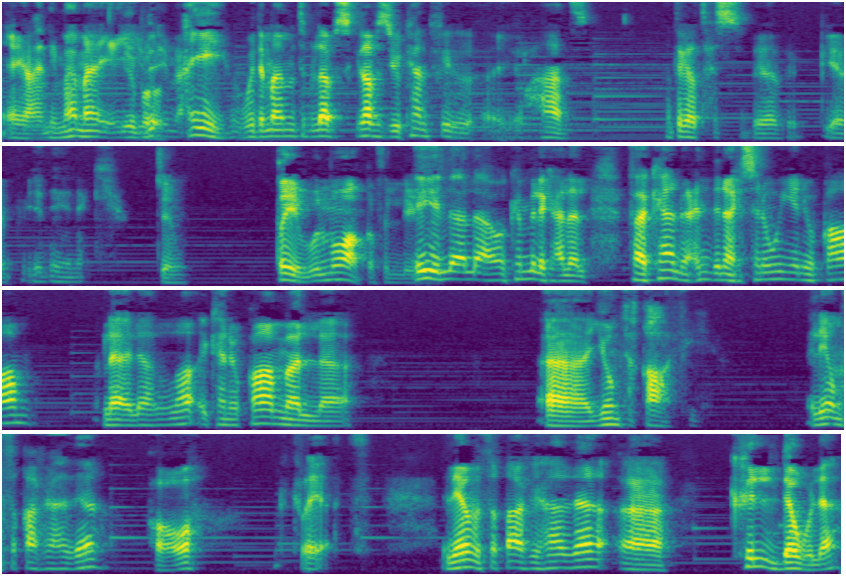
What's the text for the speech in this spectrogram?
يعني ما ما. اي وإذا ما أنت بلابس جلافز يو كانت فيل يور هاندز ما تقدر تحس بيدينك. جميل. طيب والمواقف اللي اي لا لا أكملك على ال... فكان عندنا سنويا يقام لا إله إلا الله كان يقام ال... آه يوم ثقافي. اليوم الثقافي هذا أوه ذكريات اليوم الثقافي هذا آه كل دولة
